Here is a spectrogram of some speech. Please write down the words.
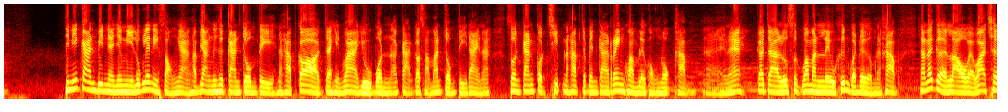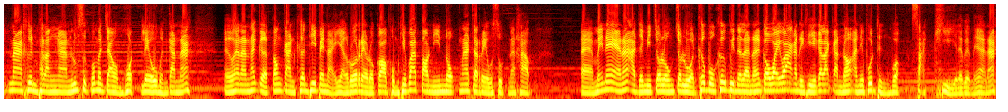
ทีนี้การบินเนี่ยยังมีลูกเล่นอีก 2 อย่างครับ อย่างหนึงคือการโจมตีนะครับ ก็จะเห็นว่าอยู่บนอากาศก็สามารถโจมตีได้นะ ส่วนการกดชิปนะครับจะเป็นการเร่งความเร็วของนกครับเห็นไหมก็จะรู้สึกว่ามันเร็วขึ้นกว่าเดิมนะครับแล้วถ้าเกิดเราแบบว่าเชิดหน้าขึ้นพลังงานรู้สึกว่ามันจะหดเร็วเหมือนกันนะเออเพราะนั้นถ้าเกิดต้องการเคลื่อนที่ไปไหนอย่างรวดเร็วแล้วก็ผมคิดว่าตอนนี้นกน่าจะเร็วสุดนะครับแต่ไม่แน่นะอาจจะมีจรวงจรวดเครื่องบินเครื่องบินอะไรนั้น ก็ไว้ว่ากันอีกทีก็แล้วกันเนาะอันนี้พูดถึงพวกสัตว์ขี่อะไรแบบนี้นะ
